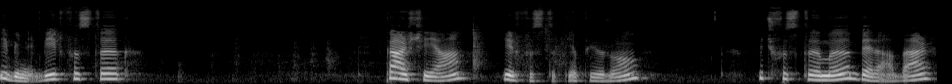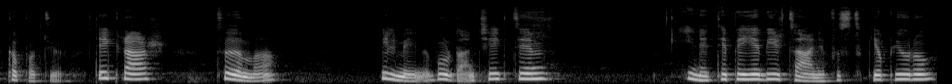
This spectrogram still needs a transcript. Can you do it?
Dibine bir fıstık. Karşıya bir fıstık yapıyorum. 3 fıstığımı beraber kapatıyorum. Tekrar tığımı ilmeğimi buradan çektim. Yine tepeye bir tane fıstık yapıyorum.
